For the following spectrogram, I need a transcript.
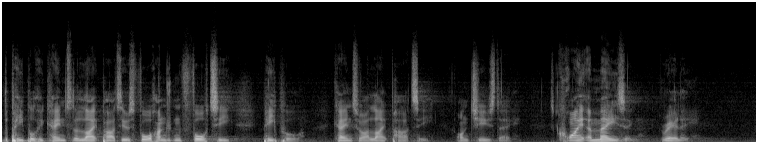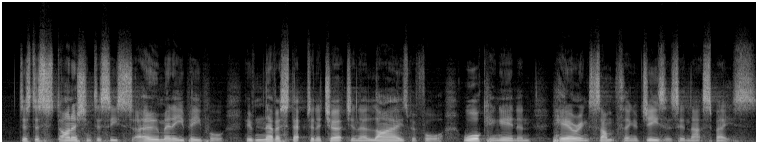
the people who came to the light party. It was 440 people came to our light party on Tuesday. It's quite amazing, really. Just astonishing to see so many people who've never stepped in a church in their lives before walking in and hearing something of Jesus in that space.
